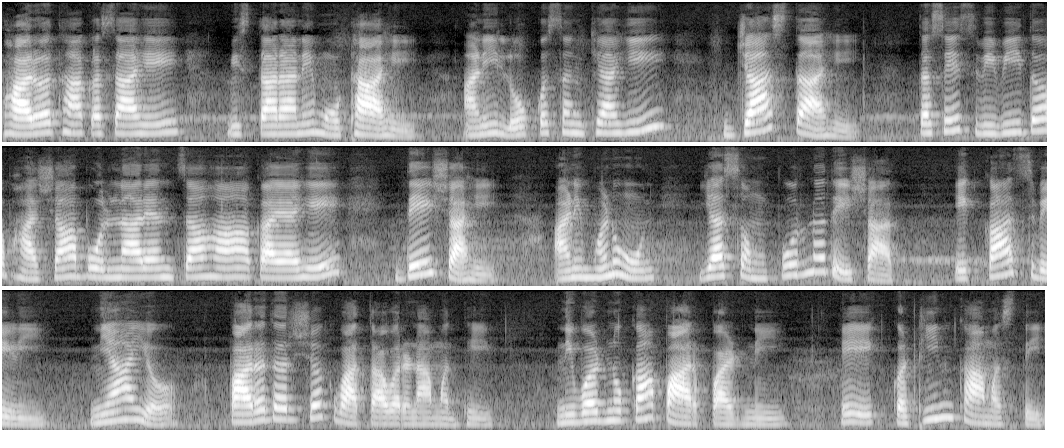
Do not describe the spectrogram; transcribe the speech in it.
भारत हा कसा आहे? विस्ताराने मोठा आहे आणि लोकसंख्याही जास्त आहे. तसेच विविध भाषा बोलणाऱ्यांचा हा काय आहे? देश आहे. आणि म्हणून या संपूर्ण देशात एकाच वेळी न्याय पारदर्शक वातावरणामध्ये निवडणुका पार पाडणे हे एक कठीण काम असते.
